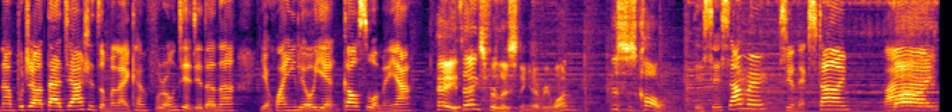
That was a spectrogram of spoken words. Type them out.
那不知道大家是怎么来看芙蓉姐姐的呢？也欢迎留言告诉我们呀。 Hey, thanks for listening, everyone. This is Colin. This is Summer. See you next time. Bye.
